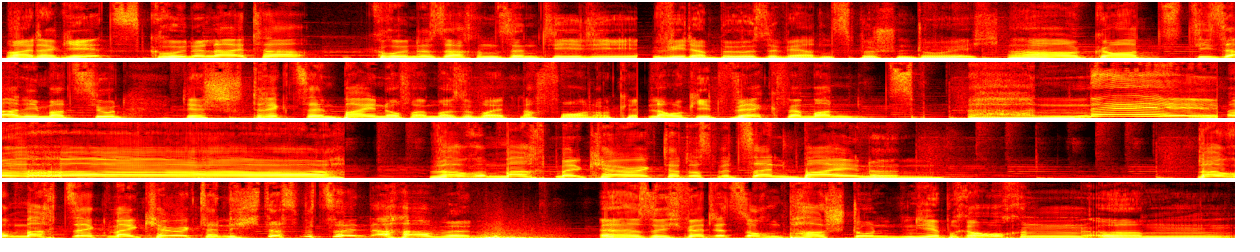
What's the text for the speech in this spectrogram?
Weiter geht's. Grüne Leiter. Grüne Sachen sind die, die wieder böse werden zwischendurch. Oh Gott, diese Animation. Der streckt sein Bein auf einmal so weit nach vorne. Okay. Blau geht weg, wenn man... Ah, nee! Ah, warum macht mein Charakter das mit seinen Beinen? Warum macht mein Charakter nicht das mit seinen Armen? Also, ich werde jetzt noch ein paar Stunden hier brauchen. Ähm,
